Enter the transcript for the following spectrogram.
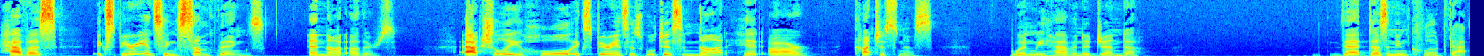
have us experiencing some things and not others. Actually, whole experiences will just not hit our consciousness when we have an agenda that doesn't include that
